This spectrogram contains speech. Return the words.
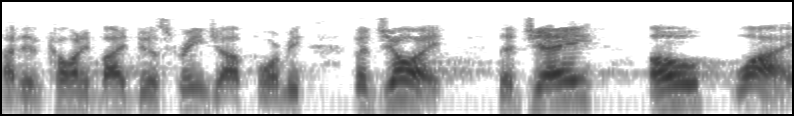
I didn't call anybody to do a screen job for me. But joy, the J-O-Y.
